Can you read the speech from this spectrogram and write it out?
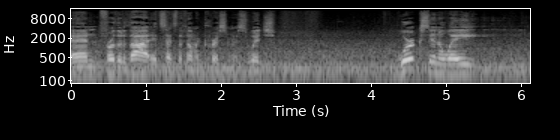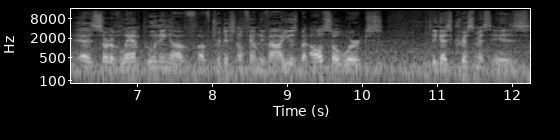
And further to that, it sets the film at Christmas, which works in a way as sort of lampooning of, of traditional family values, but also works because Christmas is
